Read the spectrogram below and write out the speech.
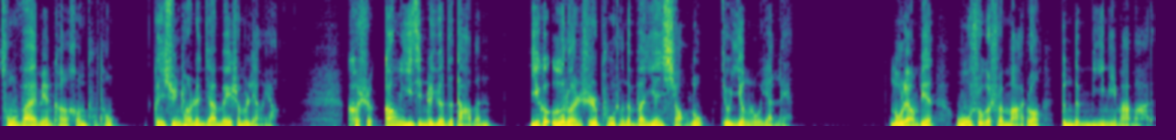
从外面看很普通，跟寻常人家没什么两样。可是刚一进这院子大门，一个鹅卵石铺成的蜿蜒小路就映入眼帘。路两边无数个拴马桩蹲得密密麻麻的，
